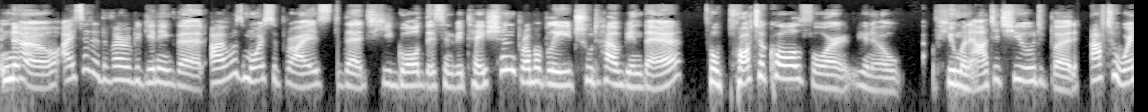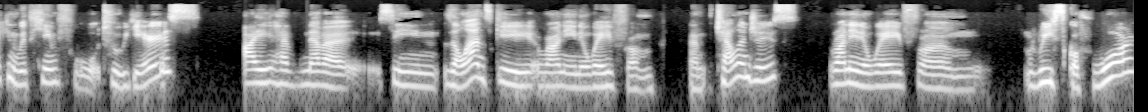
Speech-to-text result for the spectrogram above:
No, I said at the very beginning that I was more surprised that he got this invitation. Probably it should have been there for protocol, for, you know, human attitude. But after working with him for two years, I have never seen Zelensky running away from um, challenges, running away from risk of war.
